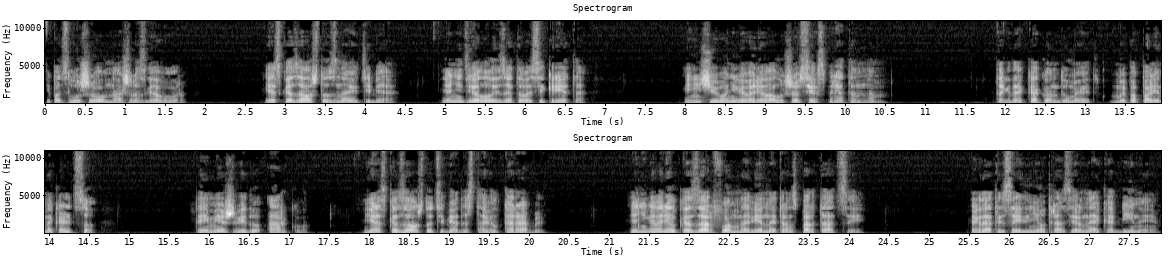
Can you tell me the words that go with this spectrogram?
и подслушивал наш разговор. Я сказал, что знаю тебя. Я не делал из этого секрета. И ничего не говорил о лучше всех спрятанном. Тогда как он думает, мы попали на кольцо? Ты имеешь в виду арку? Я сказал, что тебя доставил корабль. Я не говорил Казарфу о мгновенной транспортации. Когда ты соединил трансферные кабины...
